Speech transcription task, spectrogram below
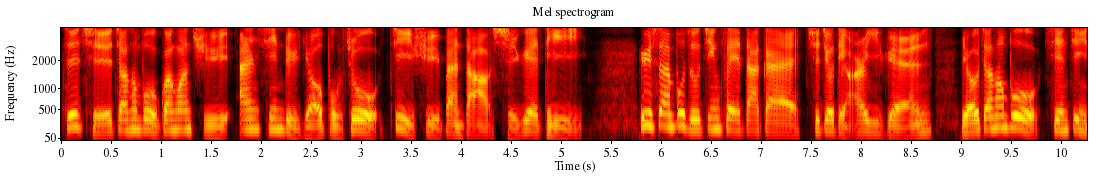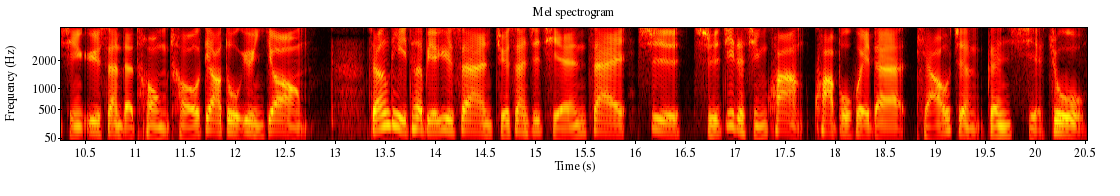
支持交通部观光局安心旅游补助继续办到十月底。预算不足经费大概十九点二亿元，由交通部先进行预算的统筹调度运用，整体特别预算决算之前，再视实际的情况跨部会的调整跟协助。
